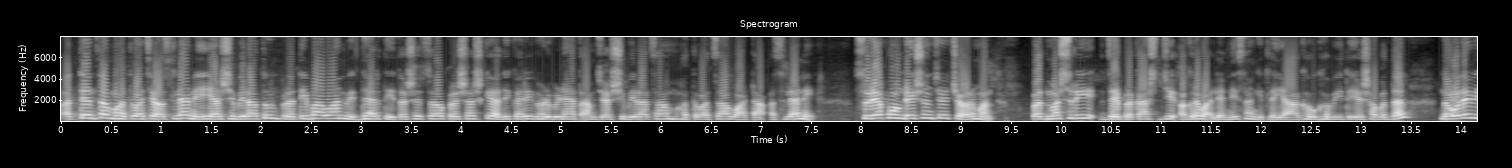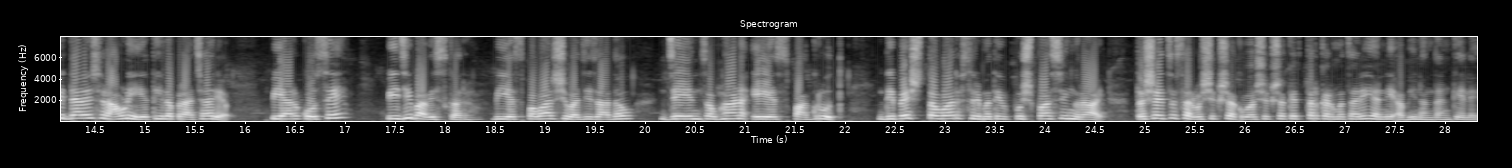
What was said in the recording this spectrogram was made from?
अत्यंत महत्त्वाचे असल्याने या शिबिरातून प्रतिभावान विद्यार्थी तसेच प्रशासकीय अधिकारी घडविण्यात आमच्या शिबिराचा महत्त्वाचा वाटा असल्याने सूर्या फाउंडेशनचे चेअरमन पद्मश्री जयप्रकाशजी अग्रवाल यांनी सांगितले. या घवघवीत यशाबद्दल नवोदय विद्यालय श्रावणी येथील प्राचार्य P R Kose P G Baviskar B S Pawar Shivaji Jadhav J N Chavan A S Pagrut Dipesh Tawar Shrimati Pushpa सिंग राय तसेच सर्व शिक्षक व शिक्षकेतर कर्मचारी यांनी अभिनंदन केले.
